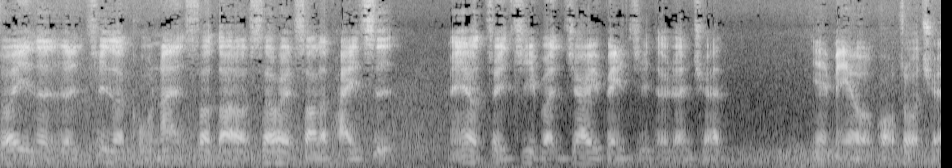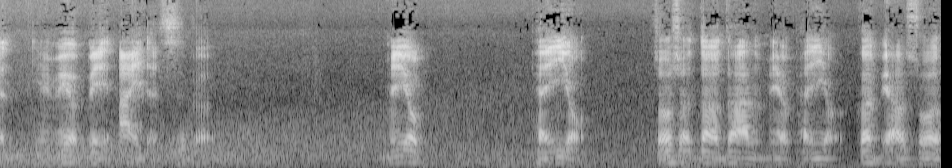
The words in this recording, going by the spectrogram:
所以呢，忍气的苦难，受到社会上的排斥，没有最基本教育背景的人权，也没有工作权，也没有被爱的资格，没有朋友。从小到大呢，没有朋友，更不要说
